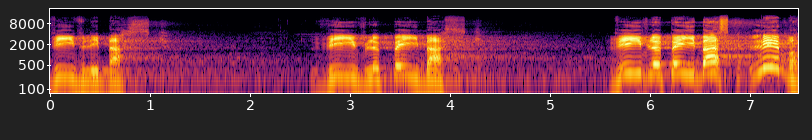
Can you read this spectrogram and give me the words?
Vive les Basques. Vive le Pays basque. Vive le Pays basque libre.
